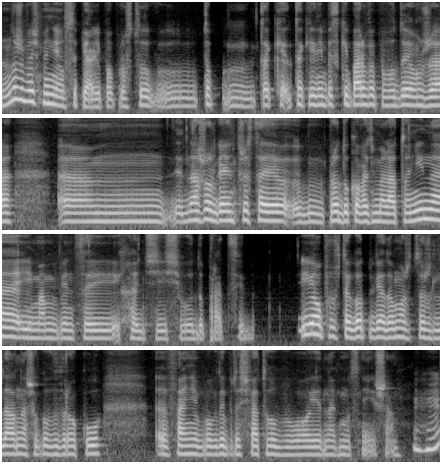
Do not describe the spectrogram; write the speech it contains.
no, żebyśmy nie usypiali po prostu. To, takie, takie niebieskie barwy powodują, że em, nasz organizm przestaje produkować melatoninę i mamy więcej chęci i siły do pracy. I oprócz tego wiadomo, że też dla naszego wzroku fajnie było, gdyby to światło było jednak mocniejsze. Mhm.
